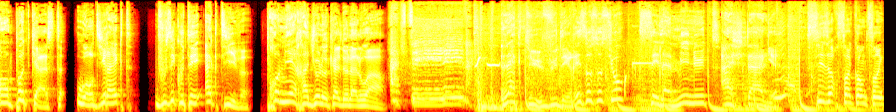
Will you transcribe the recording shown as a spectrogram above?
En podcast ou en direct, vous écoutez Active, première radio locale de la Loire. Active. L'actu vue des réseaux sociaux, c'est la minute hashtag. 6h55,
